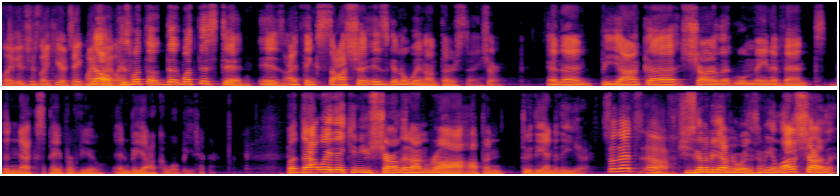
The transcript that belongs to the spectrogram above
Like it's just like here, take my No, because what the, the what this did is I think Sasha is going to win on Thursday. sure. And then Bianca Charlotte will main event the next pay per view, and Bianca will beat her. But that way they can use Charlotte on Raw up and through the end of the year. So that's uh, She's going to be everywhere. There's going to be a lot of Charlotte.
